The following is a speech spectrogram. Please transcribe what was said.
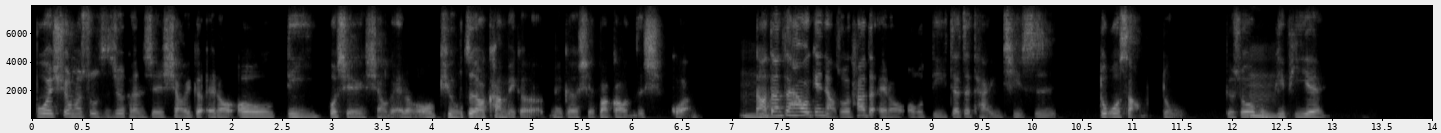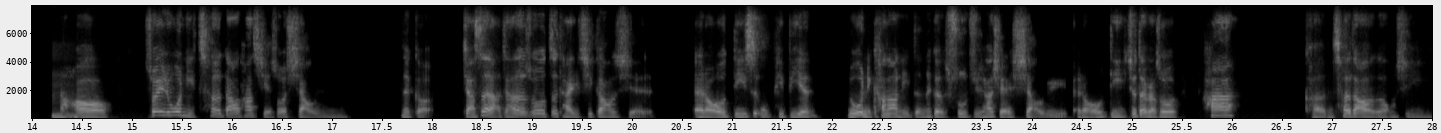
不会用的数值，就可能写小一个 LOD 或写小个 LOQ，这要看每个每个写报告人的习惯。嗯，然后但是他会跟你讲说，它的 LOD 在这台仪器是多少度，比如说五 ppm。嗯然后，所以如果你测到它写说小于那个，假设啊，假设说这台仪器刚刚写 LOD 是五 ppm，如果你看到你的那个数据它写小于 LOD，就代表说它可能测到的东西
